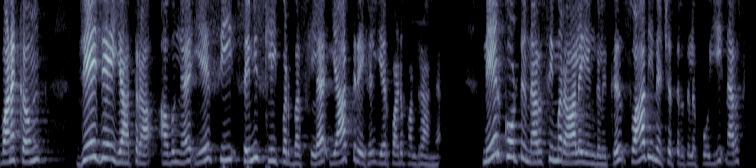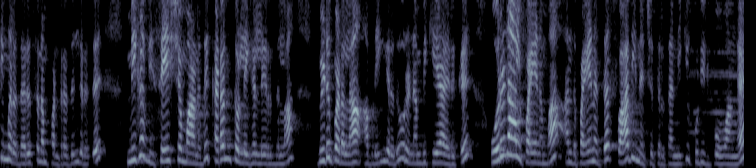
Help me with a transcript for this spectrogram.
வணக்கம். ஜே ஜே யாத்ரா அவங்க ஏசி செமி ஸ்லீப்பர் பஸ்ல யாத்திரைகள் ஏற்பாடு பண்றாங்க. நேர்கோட்டு நரசிம்மர் ஆலயங்களுக்கு சுவாதி நட்சத்திரத்துல போய் நரசிம்மரை தரிசனம் பண்றதுங்கிறது மிக விசேஷமானது. கடன் தொல்லைகள்ல இருந்தெல்லாம் விடுபடலாம் அப்படிங்கிறது ஒரு நம்பிக்கையா இருக்கு. ஒரு நாள் பயணமா அந்த பயணத்தை சுவாதி நட்சத்திரத்தை அன்னைக்கு கூட்டிட்டு போவாங்க.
